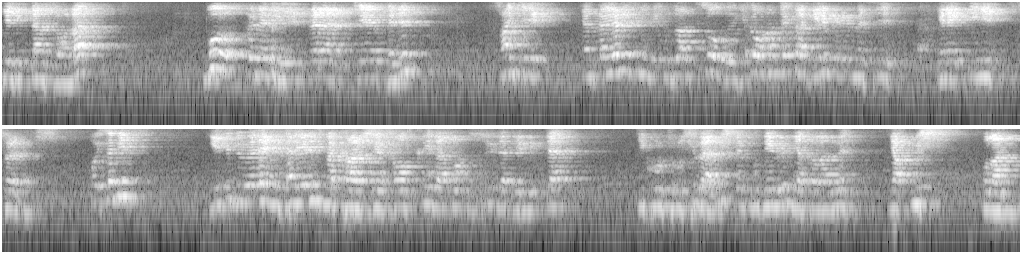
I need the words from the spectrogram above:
dedikten sonra bu öneriyi veren CHP'nin sanki emperyalizmin bir uzantısı olduğu gibi ona tekrar geri verilmesi gerektiğini söylemiş. Oysa biz yedi düvele emperyalizme karşı halkıyla, ordusuyla birlikte bir kurtuluşu vermiş ve bu devrim yasalarını yapmış olan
